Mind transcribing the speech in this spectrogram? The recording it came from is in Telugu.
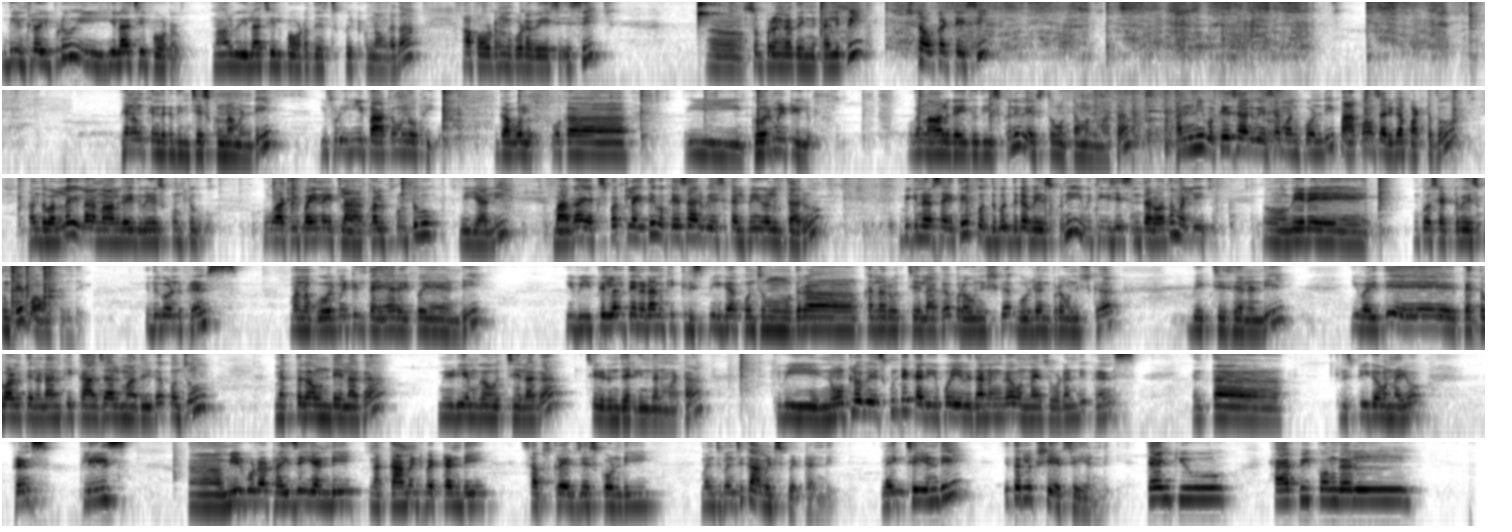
దీంట్లో ఇప్పుడు ఈ ఇలాచీ పౌడర్ నాలుగు ఇలాచీల పౌడర్ తెచ్చి పెట్టుకున్నాం కదా ఆ పౌడర్ని కూడా వేసేసి శుభ్రంగా దీన్ని కలిపి స్టవ్ కట్టేసి పెనం కిందకి దించేసుకున్నామండి. ఇప్పుడు ఈ పాకంలోకి గవ్వలు ఒక ఈ గోర్మిటీలు ఒక నాలుగైదు తీసుకుని వేస్తూ ఉంటామన్నమాట. అన్నీ ఒకేసారి వేసామనుకోండి పాకం సరిగా పట్టదు. అందువల్ల ఇలా నాలుగైదు వేసుకుంటూ వాటిపైన ఇట్లా కలుపుకుంటూ వేయాలి. బాగా ఎక్స్పర్ట్లు అయితే ఒకేసారి వేసి కలిపేయగలుగుతారు. బిగినర్స్ అయితే కొద్ది కొద్దిగా వేసుకుని ఇవి తీసేసిన తర్వాత మళ్ళీ వేరే ఇంకో సెట్ వేసుకుంటే బాగుంటుంది. ఇదిగోండి ఫ్రెండ్స్ మన గోరుమిటీలు తయారైపోయాయండి. ఇవి పిల్లలు తినడానికి క్రిస్పీగా కొంచెం ముద్ర కలర్ వచ్చేలాగా బ్రౌనిష్గా గోల్డెన్ బ్రౌనిష్గా బేక్ చేశానండి. ఇవైతే పెద్దవాళ్ళు తినడానికి కాజాల మాదిరిగా కొంచెం మెత్తగా ఉండేలాగా మీడియంగా వచ్చేలాగా చేయడం జరిగిందనమాట. ఇవి నోట్లో వేసుకుంటే కరిగిపోయే విధానంగా ఉన్నాయి చూడండి ఫ్రెండ్స్. ఎంత క్రిస్పీగా ఉన్నాయో. ఫ్రెండ్స్ ప్లీజ్ మీరు కూడా ట్రై చేయండి నాకు కామెంట్ పెట్టండి. సబ్స్క్రైబ్ చేసుకోండి. మంచి మంచి కామెంట్స్ పెట్టండి. లైక్ చేయండి. ఇతరులకు షేర్ చేయండి. Thank you. హ్యాపీ పొంగల్.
